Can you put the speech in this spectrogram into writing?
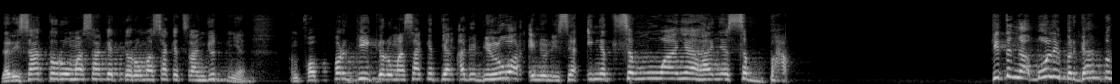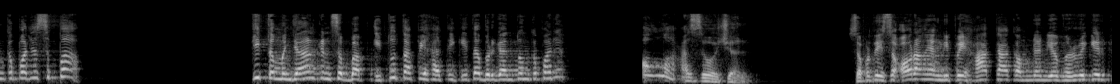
Dari satu rumah sakit ke rumah sakit selanjutnya. Engkau pergi ke rumah sakit yang ada di luar Indonesia. Ingat semuanya hanya sebab. Kita nggak boleh bergantung kepada sebab. Kita menjalankan sebab itu tapi hati kita bergantung kepada Allah Azza wa. Seperti seorang yang di PHK kemudian dia berpikir,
